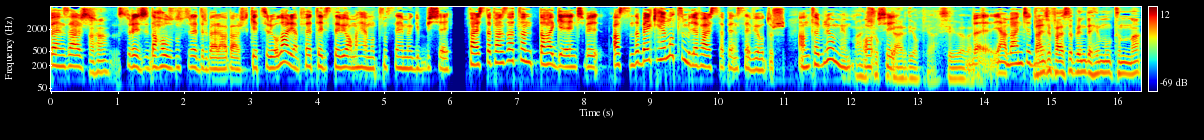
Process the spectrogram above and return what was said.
benzer Aha. süreci daha uzun süredir beraber getiriyorlar ya Fettel'i seviyor ama Hamilton sevmiyor gibi bir şey. Verstappen zaten daha genç ve aslında belki Hamilton bile Verstappen'i seviyordur. Anlatabiliyor muyum? Bence o çok şey. bir derdi yok ya. Seviyor bence. Be- Yani bence de. Bence Verstappen'in de Hamilton'la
